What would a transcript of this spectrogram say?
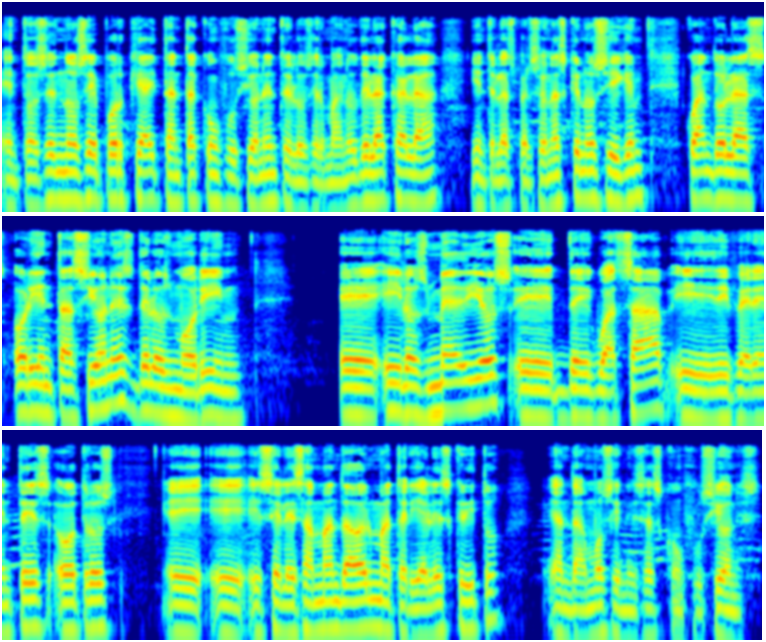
Entonces no sé por qué hay tanta confusión entre los hermanos de la Calá y entre las personas que nos siguen cuando las orientaciones de los Morim eh, y los medios eh, de WhatsApp y diferentes otros eh, se les ha mandado el material escrito, andamos en esas confusiones.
